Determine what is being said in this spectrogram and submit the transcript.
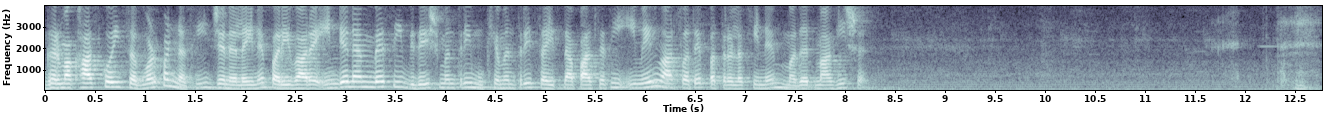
ઘરમાં ખાસ કોઈ સગવડ પણ નથી, જેને લઈને પરિવારે ઇન્ડિયન એમ્બેસી વિદેશ મંત્રી મુખ્યમંત્રી સહિતના પાસેથી ઈમેલ મારફતે પત્ર લખીને મદદ માગી છે. है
